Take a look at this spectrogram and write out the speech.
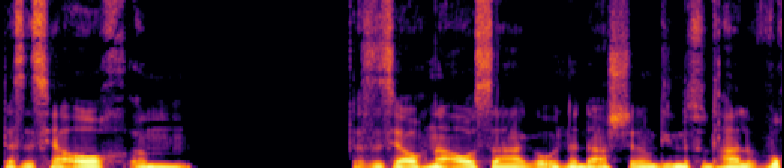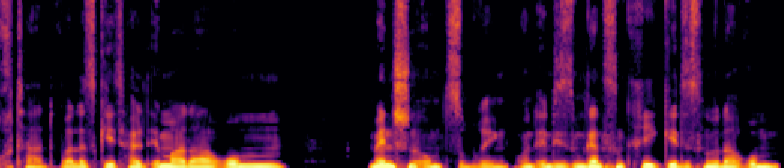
das ist ja auch, ähm, das ist ja auch eine Aussage und eine Darstellung, die eine totale Wucht hat, weil es geht halt immer darum, Menschen umzubringen. Und in diesem ganzen Krieg geht es nur darum,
